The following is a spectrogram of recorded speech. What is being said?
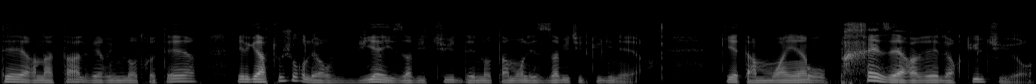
terre natale vers une autre terre, ils gardent toujours leurs vieilles habitudes et notamment les habitudes culinaires, qui est un moyen pour préserver leur culture.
